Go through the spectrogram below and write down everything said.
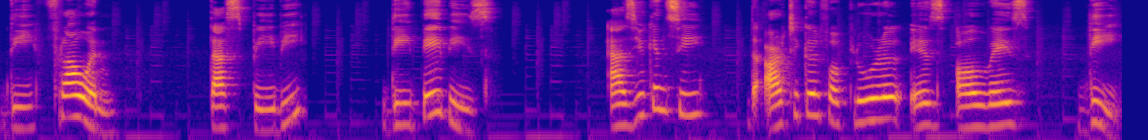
die Frauen, das Baby, die babies. As you can see, the article for plural is always die.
